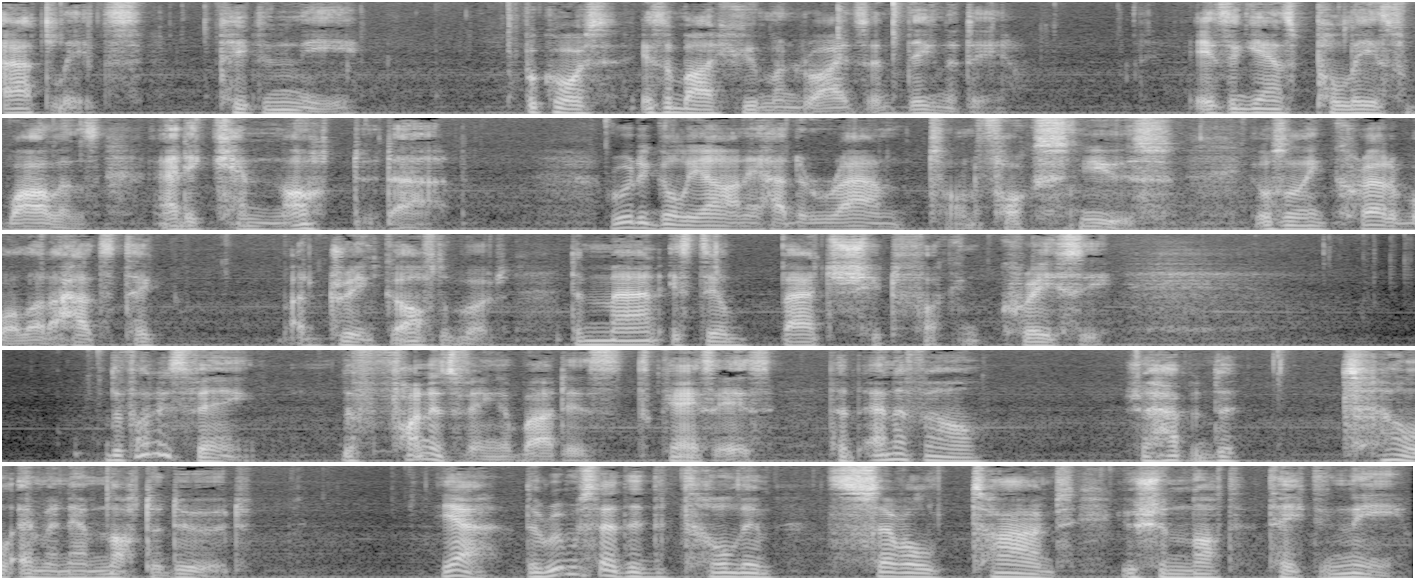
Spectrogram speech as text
athletes take the knee because it's about human rights and dignity. It's against police violence, and it cannot do that. Rudy Giuliani had a rant on Fox News. It was incredible that I had to take a drink afterward. The man is still batshit fucking crazy. The funniest thing, the funniest thing about this case is that NFL should have to tell Eminem not to do it. Yeah, the rumor said that they told him several times you should not take the knee.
